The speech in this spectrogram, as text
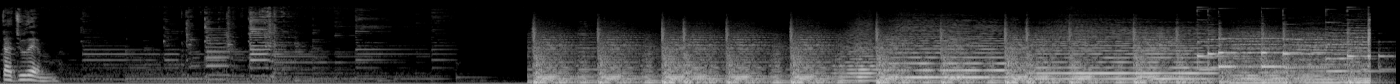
T'ajudem.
